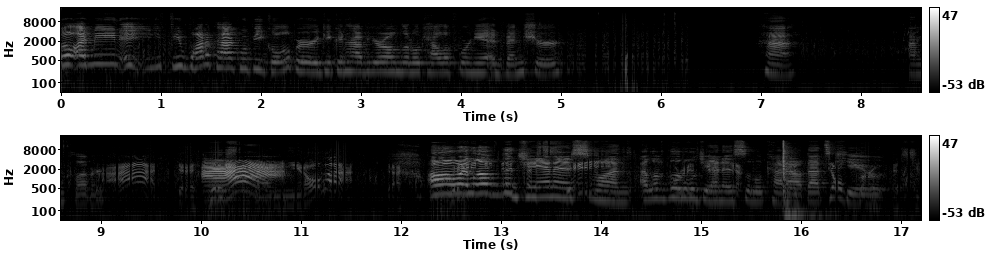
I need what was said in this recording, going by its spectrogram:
well, I mean, if you want to pack Whoopi Goldberg, you can have your own little California adventure. Huh. I'm clever. Ah, the. Hispaniola. The Oh, I love the Janice one. I love the little Janice little cutout. That's cute. of the seas.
